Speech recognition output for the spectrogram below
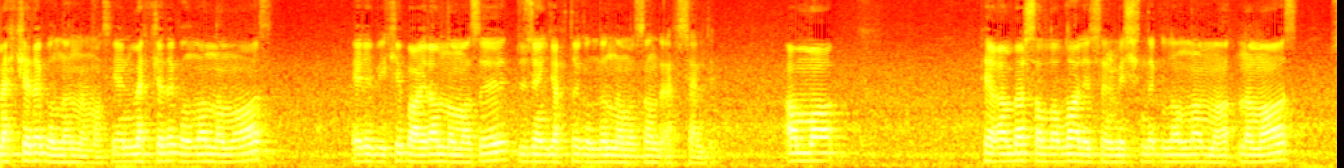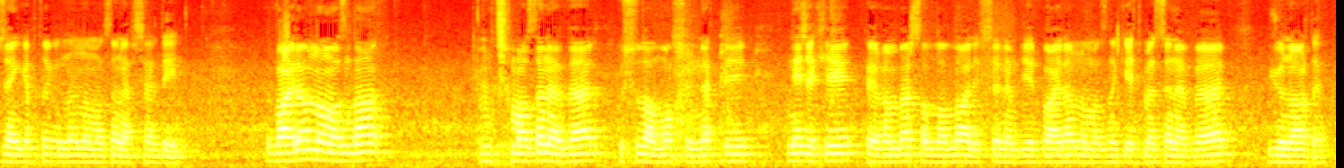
Məkkədə qılınan namaz. Yəni, Məkkədə qılınan namaz elə bir ki, bayram namazı düzəngahda qılınan namazdan da əfsəldir. Amma Peyğəmbər sallallahu aleyhi ve sellem eşində qılınan namaz düzəngahda qılınan namazdan əfsəl deyil. Bayram namazına çıxmazdan əvvəl qüsul almaq sünnətdir. Necə ki, Peyğəmbər sallallahu aleyhi ve sellem deyir, bayram namazına getməzdən əvvəl yunardır.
